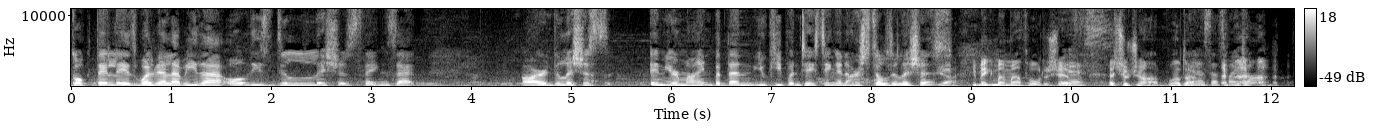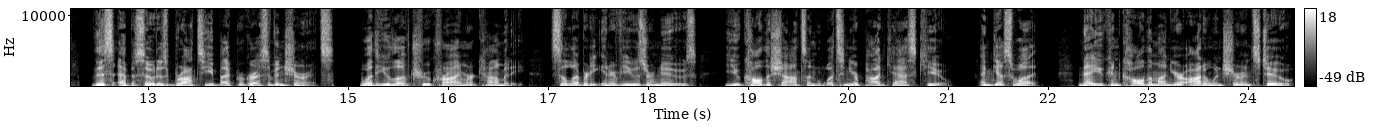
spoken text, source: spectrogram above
cocteles, vuelve a la vida, all these delicious things that are delicious in your mind, but then you keep on tasting and are still delicious. Yeah. You're making my mouth water, chef. Yes. That's your job. Well done. Yes, that's my job. This episode is brought to you by Progressive Insurance. Whether you love true crime or comedy, celebrity interviews or news, you call the shots on what's in your podcast queue. And guess what? Now you can call them on your auto insurance too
